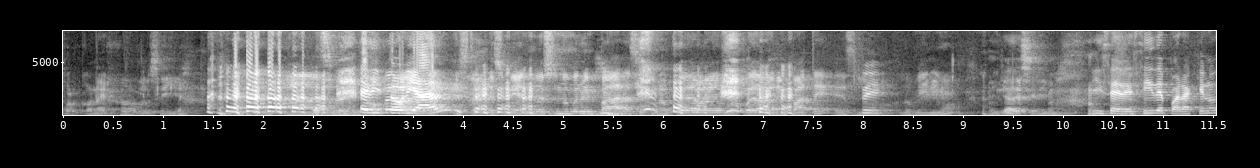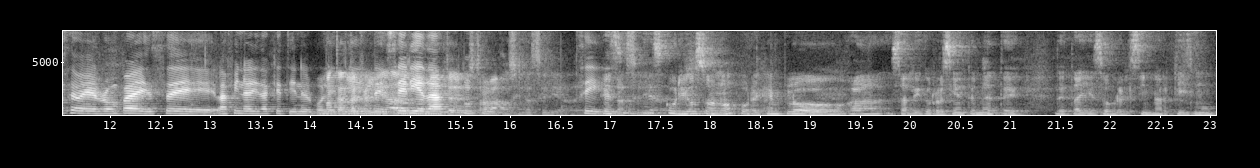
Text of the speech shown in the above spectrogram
por conejo, Lucía. Ah, Editorial. No, está, es bien, es un número impar, así que no puede haber, no puede haber empate, es Sí. lo, lo mínimo. Ya decidimos. Y se decide para que no se rompa ese, la finalidad que tiene el boletín Notan la de calidad seriedad. obviamente, de los trabajos y la seriedad. de- Sí. de Es, la seriedad. es curioso, ¿no? Por ejemplo, ha salido recientemente detalles sobre el sinarquismo.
